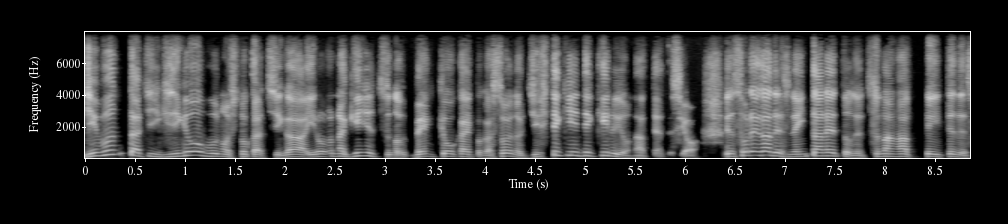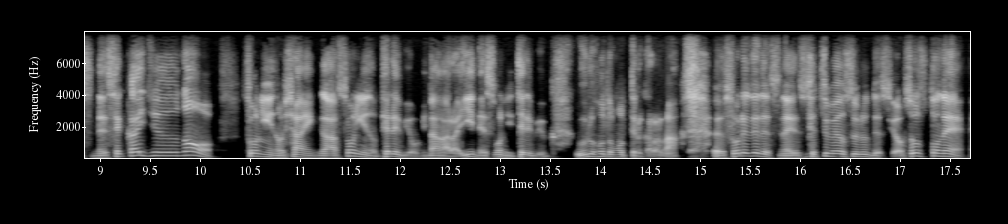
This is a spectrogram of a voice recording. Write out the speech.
自分たち事業部の人たちがいろんな技術の勉強会とかそういうのを自主的にできるようになってるんですよ。で、それがですね、インターネットで繋がっていてですね、世界中のソニーの社員がソニーのテレビを見ながら、いいね、ソニーテレビ売るほど持ってるからな。それでですね、説明をするんですよ。そうするとね、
